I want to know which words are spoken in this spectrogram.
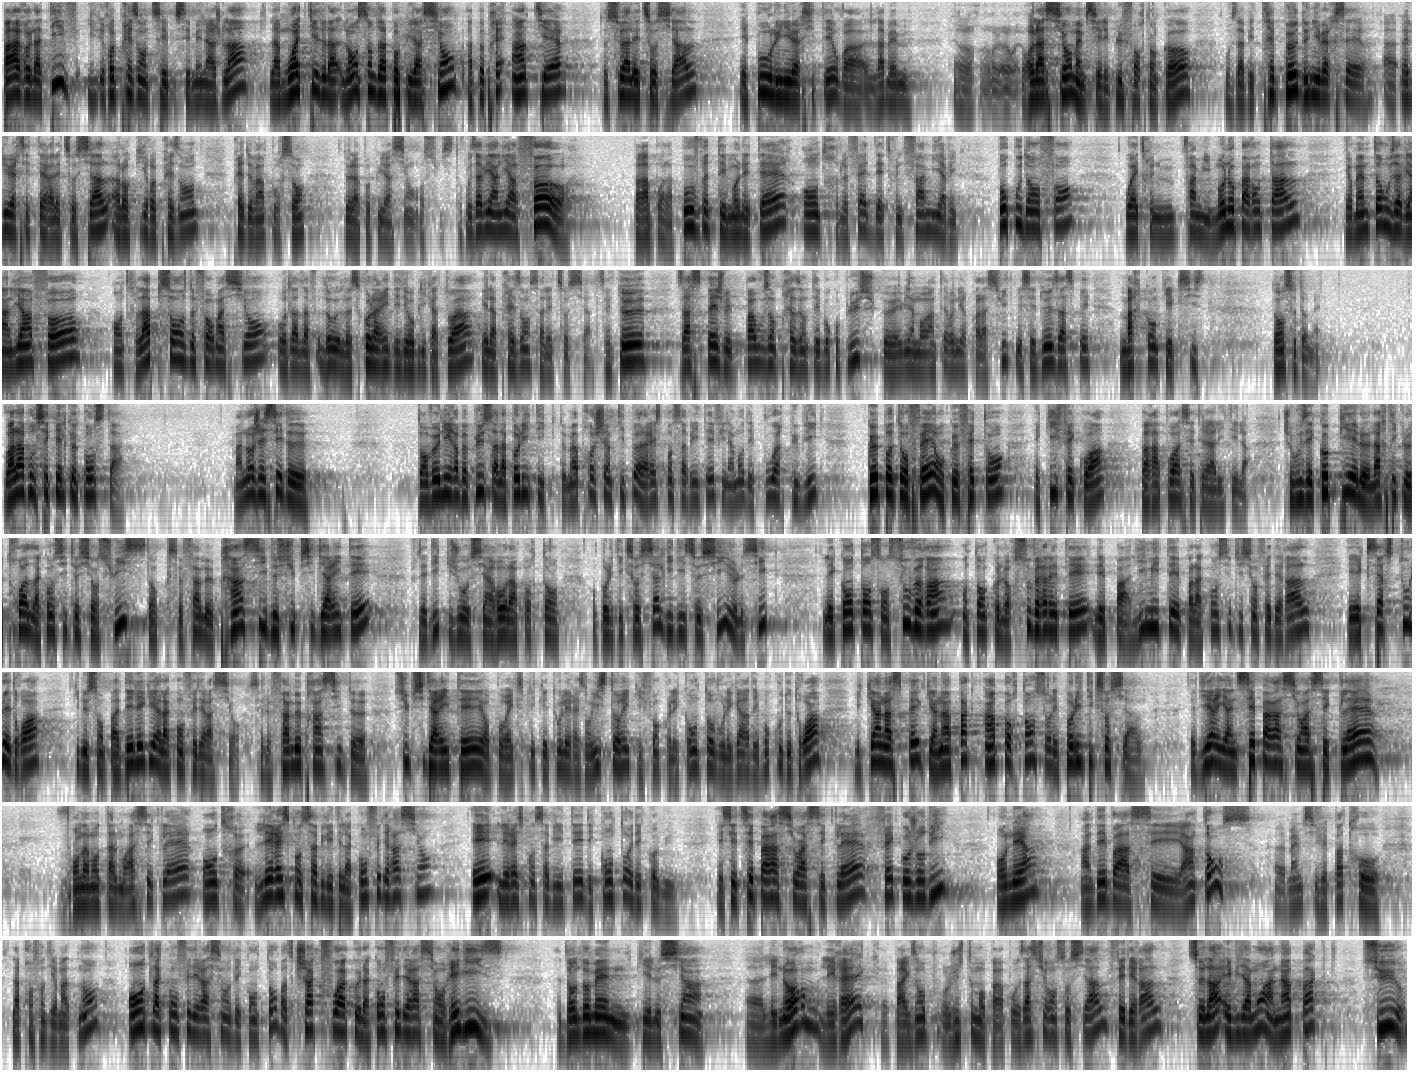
part relative, ils représentent ces, ces ménages-là, la moitié de l'ensemble de la population, à peu près un tiers de ceux à l'aide sociale. Et pour l'université, on voit la même euh, relation, même si elle est plus forte encore. Vous avez très peu d'universitaires à l'aide sociale, alors qu'ils représentent près de 20% de la population en Suisse. Donc vous avez un lien fort par rapport à la pauvreté monétaire entre le fait d'être une famille avec beaucoup d'enfants ou être une famille monoparentale, et en même temps vous avez un lien fort entre l'absence de formation au-delà de la scolarité obligatoire et la présence à l'aide sociale. Ces deux aspects, je ne vais pas vous en présenter beaucoup plus, je peux évidemment intervenir par la suite, mais ces deux aspects marquants qui existent dans ce domaine. Voilà pour ces quelques constats. Maintenant, j'essaie d'en venir un peu plus à la politique, de m'approcher un petit peu à la responsabilité finalement des pouvoirs publics. Que peut-on faire ou que fait-on et qui fait quoi par rapport à cette réalité-là? Je vous ai copié l'article 3 de la Constitution suisse, donc ce fameux principe de subsidiarité. Je vous ai dit qu'il joue aussi un rôle important en politique sociale, qui dit ceci, je le cite, les cantons sont souverains en tant que leur souveraineté n'est pas limitée par la Constitution fédérale et exercent tous les droits qui ne sont pas délégués à la Confédération. C'est le fameux principe de subsidiarité. On pourrait expliquer toutes les raisons historiques qui font que les cantons voulaient garder beaucoup de droits, mais qui a un aspect, qui a un impact important sur les politiques sociales. C'est-à-dire il y a une séparation assez claire fondamentalement assez clair entre les responsabilités de la Confédération et les responsabilités des cantons et des communes. Et cette séparation assez claire fait qu'aujourd'hui, on a un débat assez intense, euh, même si je ne vais pas trop l'approfondir maintenant, entre la Confédération et les cantons, parce que chaque fois que la Confédération révise dans le domaine qui est le sien euh, les normes, les règles, par exemple justement par rapport aux assurances sociales fédérales, cela évidemment a un impact sur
